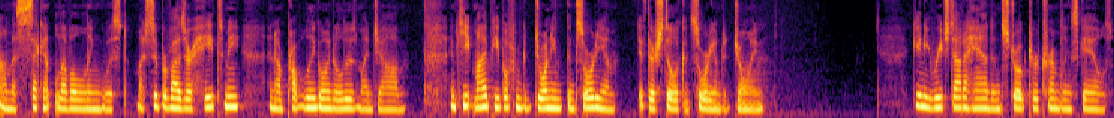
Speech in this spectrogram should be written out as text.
I'm a second level linguist. My supervisor hates me, and I'm probably going to lose my job. And keep my people from joining the consortium if there's still a consortium to join. Guinea reached out a hand and stroked her trembling scales.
